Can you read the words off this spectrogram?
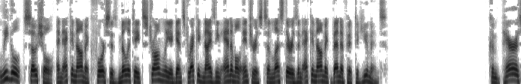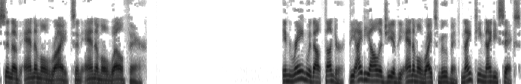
Legal, social, and economic forces militate strongly against recognizing animal interests unless there is an economic benefit to humans. Comparison of animal rights and animal welfare in Rain Without Thunder, The Ideology of the Animal Rights Movement 1996,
